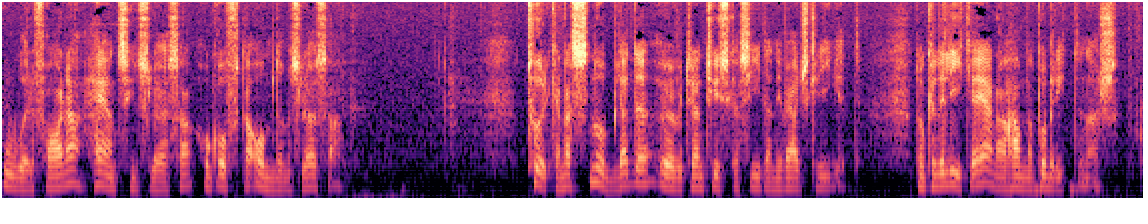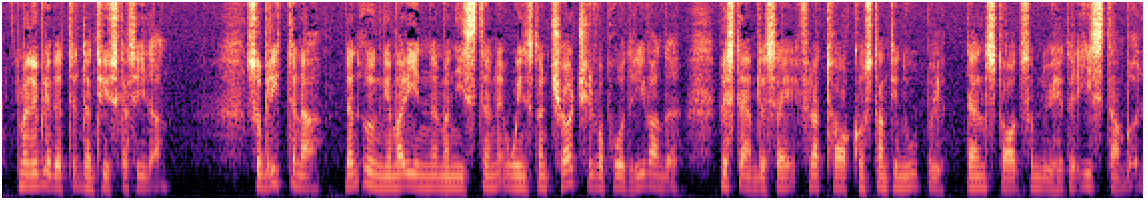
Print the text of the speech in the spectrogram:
oerfarna, hänsynslösa och ofta omdömeslösa. Turkarna snubblade över till den tyska sidan i världskriget. De kunde lika gärna ha hamnat på britternas. Men nu blev det den tyska sidan. Så britterna, den unge marinmanisten Winston Churchill var pådrivande, bestämde sig för att ta Konstantinopel, den stad som nu heter Istanbul.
